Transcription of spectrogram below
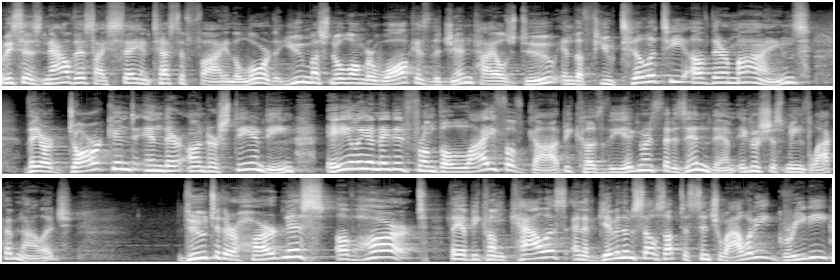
But he says, Now this I say and testify in the Lord that you must no longer walk as the Gentiles do in the futility of their minds, They are darkened in their understanding, alienated from the life of God because of the ignorance that is in them. Ignorance just means lack of knowledge. Due to their hardness of heart, they have become callous and have given themselves up to sensuality, greedy,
